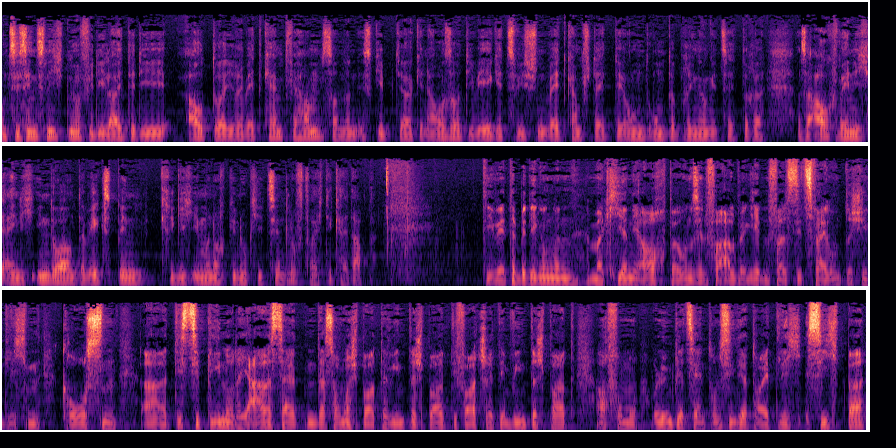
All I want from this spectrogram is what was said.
Und sie sind es nicht nur für die Leute, die Outdoor ihre Wettkämpfe haben, sondern es gibt ja genauso die Wege zwischen Wettkampfstätte und Unterbringung etc. Also auch wenn ich eigentlich indoor unterwegs bin, kriege ich immer noch genug Hitze und Luftfeuchtigkeit ab. Die Wetterbedingungen markieren ja auch bei uns in Vorarlberg jedenfalls die zwei unterschiedlichen großen äh, Disziplinen oder Jahreszeiten, der Sommersport, der Wintersport. Die Fortschritte im Wintersport, auch vom Olympiazentrum, sind ja deutlich sichtbar.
